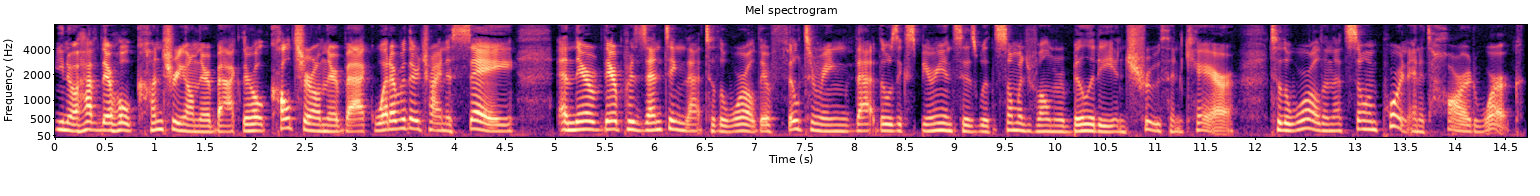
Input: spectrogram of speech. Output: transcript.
you know, have their whole country on their back, their whole culture on their back, whatever they're trying to say, and they're they're presenting that to the world. They're filtering that those experiences with so much vulnerability and truth and care to the world. And that's so important and it's hard work.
